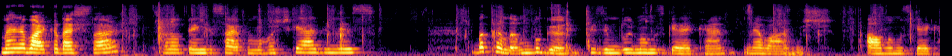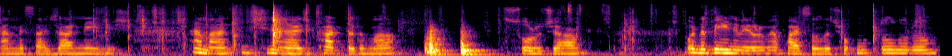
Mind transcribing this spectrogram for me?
Merhaba arkadaşlar. Tarot Denge sayfama hoş geldiniz. Bakalım bugün bizim duymamız gereken ne varmış? Almamız gereken mesajlar neymiş? Hemen dişil enerji kartlarıma soracağım. Bu arada beğeni ve yorum yaparsanız da çok mutlu olurum.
